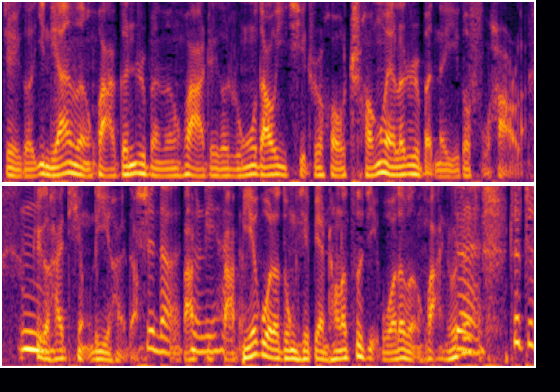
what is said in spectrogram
这个印第安文化跟日本文化这个融入到一起之后，成为了日本的一个符号了。嗯这个还挺厉害的。是的，把挺厉害的。把别国的东西变成了自己国的文化。你说这这这，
